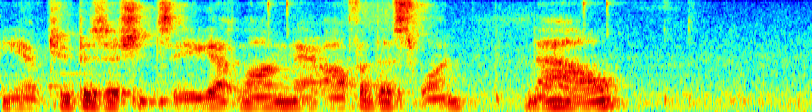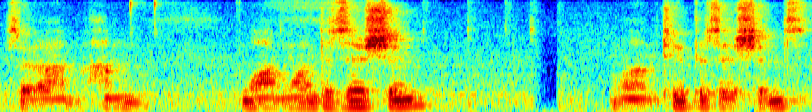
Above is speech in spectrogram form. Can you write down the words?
you have two positions. So you got long there off of this one. Now, so I'm, I'm long one position, long two positions.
